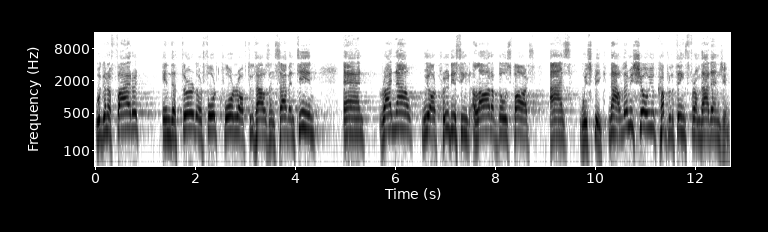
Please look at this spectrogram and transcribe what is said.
We're going to fire it in the third or fourth quarter of 2017, and right now we are producing a lot of those parts as we speak. Now, let me show you a couple of things from that engine.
